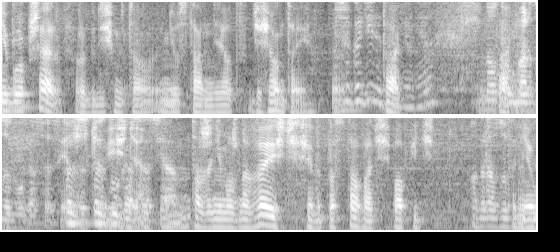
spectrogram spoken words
Nie było przerw, robiliśmy to nieustannie od 10. Trzy godziny Tak. prawie, nie? No Tak. to bardzo długa sesja, To jest, to jest długa sesja. To, że nie można wyjść, się wyprostować, popić. Od razu To wtedy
